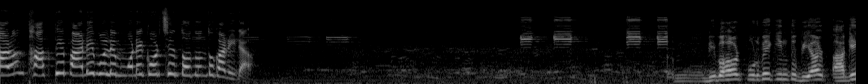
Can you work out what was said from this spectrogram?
কারণ থাকতে পারে বলে মনে করছেন তদন্তকারীরা? বিবাহর পূর্বে কিন্তু বিয়ার আগে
